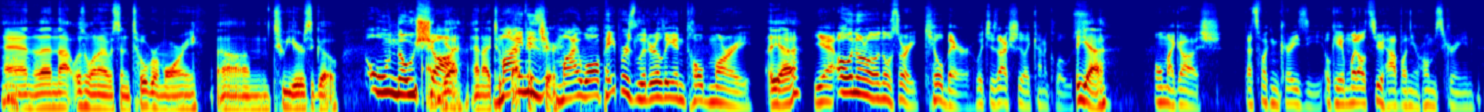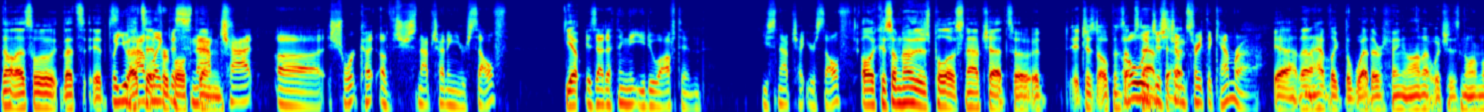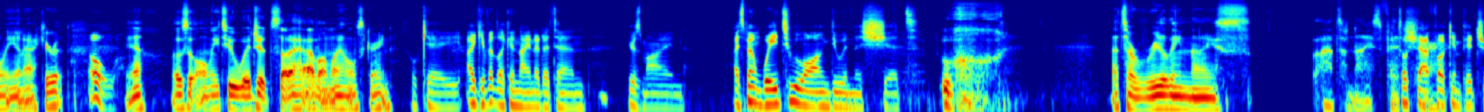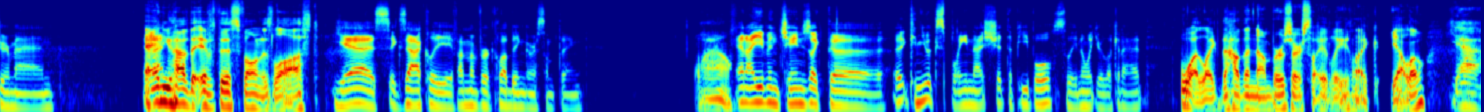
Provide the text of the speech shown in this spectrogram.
And then that was when I was in Tobermory um, two years ago. Oh no shot. yeah, and I took that Mine is my wallpaper is literally in Tobermory. Yeah, Yeah. Oh no no no sorry, Killbear, which is actually like kind of close. yeah. Oh my gosh, that's fucking crazy. Okay, and what else do you have on your home screen? No, that's what that's it. But you have it like for the both things. Snapchat uh, shortcut of Snapchatting yourself. Yep. Is that a thing that you do often? You Snapchat yourself? Oh, because sometimes I just pull out Snapchat, so it, it just opens up Oh, Snapchat. it just jumps right to the camera. Yeah, then I have like the weather thing on it, which is normally inaccurate. Oh, Yeah, those are the only two widgets that I have on my home screen. okay. I give it like a nine out of ten. Here's mine. I spent way too long doing this shit. Ooh, that's a really nice. That's a nice picture. I Took that fucking picture, man. and you have the if this phone is lost. Yes, exactly. If I'm ever clubbing or something. Wow. And I even changed like the. uh, Can you explain that shit to people so they know what you're looking at? What like the, how the numbers are slightly like yellow? Yeah.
